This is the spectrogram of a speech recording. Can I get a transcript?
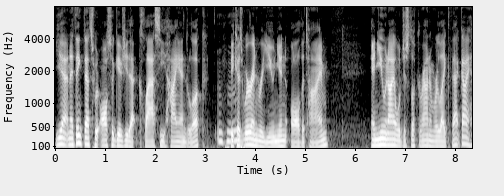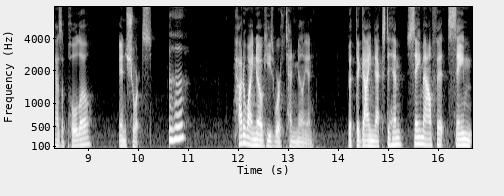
Yeah, and I think that's what also gives you that classy high end look Mm-hmm. because we're in reunion all the time. And you and I will just look around and we're like, that guy has a polo and shorts. Uh huh. How do I know he's worth 10 million? But the guy next to him, same outfit, same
